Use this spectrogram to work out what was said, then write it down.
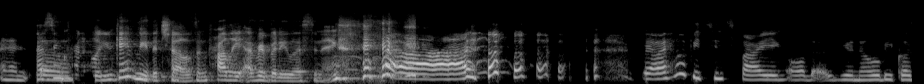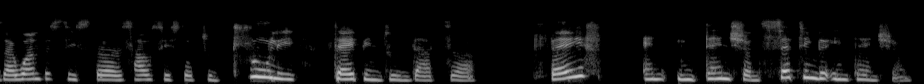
And that's uh, incredible. You gave me the chills, and probably everybody listening. well, I hope it's inspiring others, you know, because I want the sisters, our sister to truly tap into that uh, faith and intention, setting the intention.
